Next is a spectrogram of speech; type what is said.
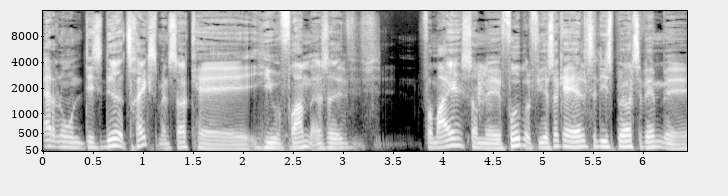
Er der nogle deciderede tricks, man så kan hive frem? Altså, for mig som øh, fodboldfyr, så kan jeg altid lige spørge til, hvem øh,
